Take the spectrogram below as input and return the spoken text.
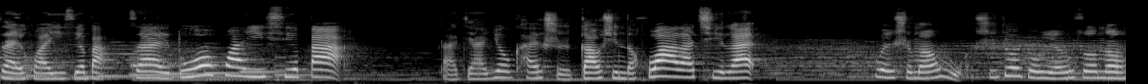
再画一些吧，再多画一些吧。大家又开始高兴地画了起来。为什么我是这种颜色呢？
